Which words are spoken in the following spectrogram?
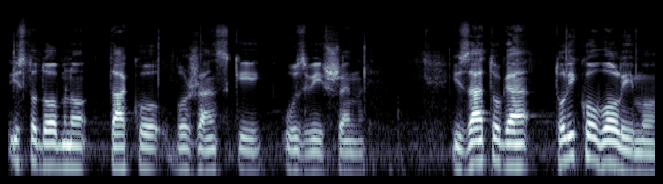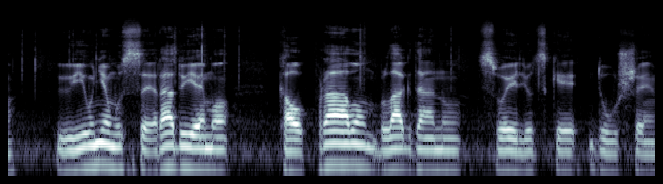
istodobno tako božanski uzvišen i zato ga toliko volimo i u njemu se radujemo kao pravom blagdanu svoje ljudske duše.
